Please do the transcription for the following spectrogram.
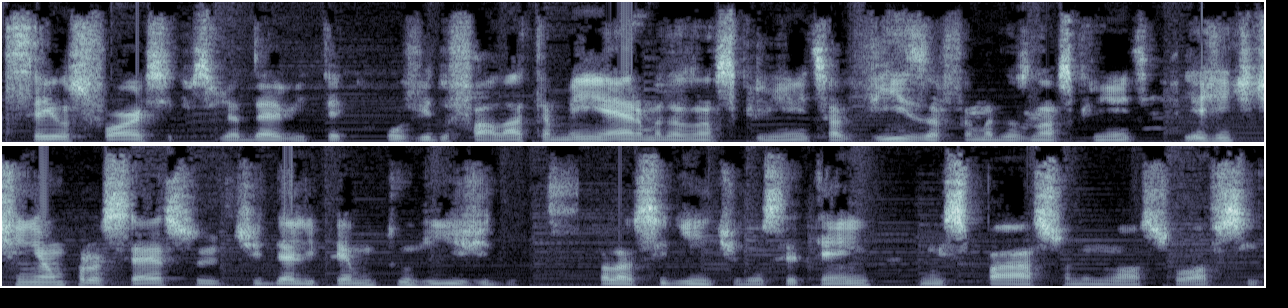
Salesforce, que você já deve ter ouvido falar, também era uma das nossas clientes, a Visa foi uma das nossas clientes, e a gente tinha um processo de DLP muito rígido. Falar o seguinte: você tem um espaço no nosso Office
